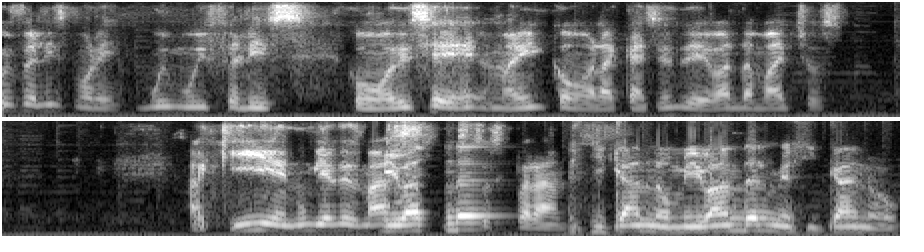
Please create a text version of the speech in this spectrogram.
Muy feliz, More, muy, muy feliz. Como dice Marín, como la canción de Banda Machos. Aquí en un viernes más. Mi banda es para. Mexicano, mi banda el mexicano.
